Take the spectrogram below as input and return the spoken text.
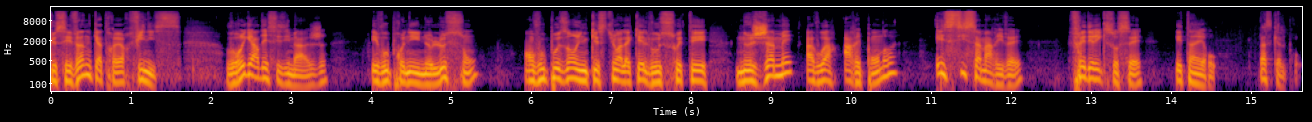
que ces 24 heures finissent. Vous regardez ces images et vous prenez une leçon en vous posant une question à laquelle vous souhaitez ne jamais avoir à répondre. Et si ça m'arrivait, Frédéric Sausset est un héros. Pascal Pro.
